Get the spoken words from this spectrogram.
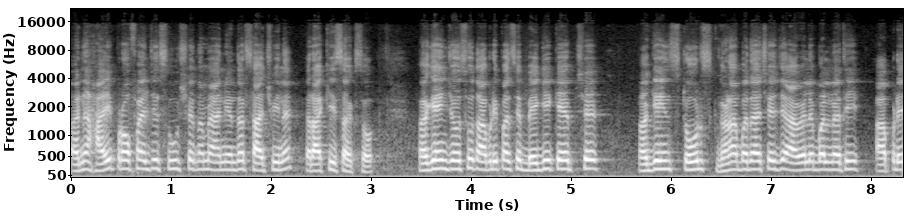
અને હાઈ પ્રોફાઇલ જે શૂઝ છે, તમે આની અંદર સાચવીને રાખી શકશો. અગેન જોશું તો આપણી પાસે બેગી કેપ છે. અગેન સ્ટોર્સ ઘણા બધા છે જે અવેલેબલ નથી. આપણે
